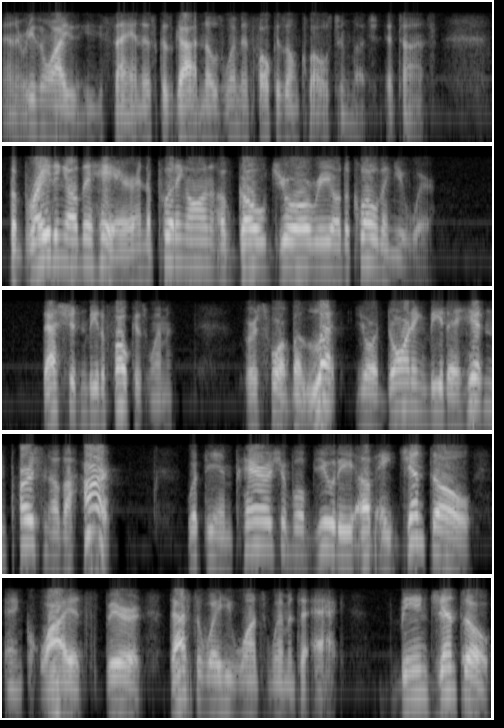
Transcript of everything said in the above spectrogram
And the reason why he's saying this because God knows women focus on clothes too much at times. The braiding of the hair and the putting on of gold jewelry or the clothing you wear. That shouldn't be the focus, women. Verse 4 But let your adorning be the hidden person of the heart with the imperishable beauty of a gentle and quiet spirit. That's the way he wants women to act. Being gentle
